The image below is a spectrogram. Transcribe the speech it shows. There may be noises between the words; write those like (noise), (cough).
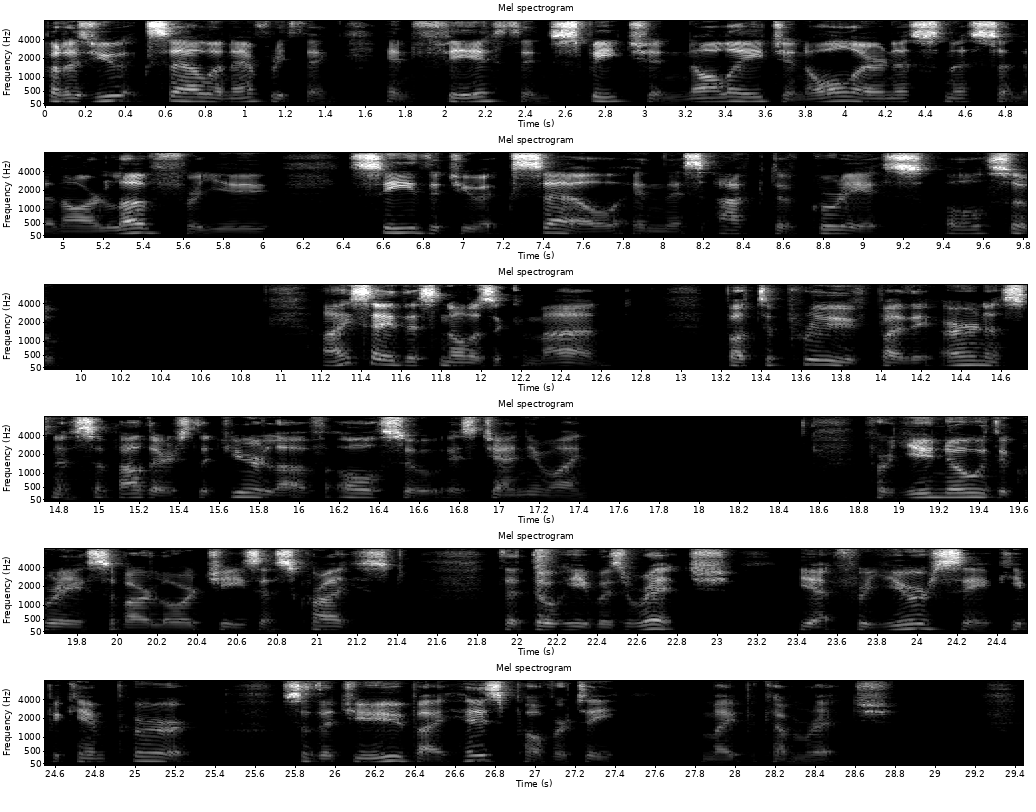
But as you excel in everything, in faith, in speech, in knowledge, in all earnestness, and in our love for you, see that you excel in this act of grace also. I say this not as a command, but to prove by the earnestness of others that your love also is genuine. For you know the grace of our Lord Jesus Christ, that though he was rich, yet for your sake he became poor, so that you by his poverty might become rich.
